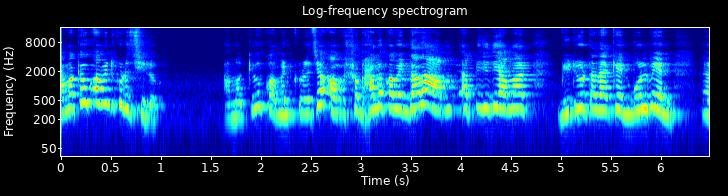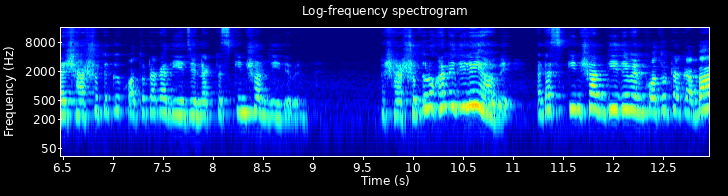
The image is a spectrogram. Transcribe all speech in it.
আমাকেও কমেন্ট করেছিল। আমাকেও কমেন্ট করেছে, অবশ্য ভালো কমেন্ট দাদা আপনি যদি আমার ভিডিওটা দেখেন, বলবেন সাতশো থেকে কত টাকা দিয়েছেন? একটা স্ক্রিনশট দিয়ে দেবেন। সাতশোতের ওখানে দিলেই হবে। একটা স্ক্রিনশট দিয়ে দেবেন কত টাকা বা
